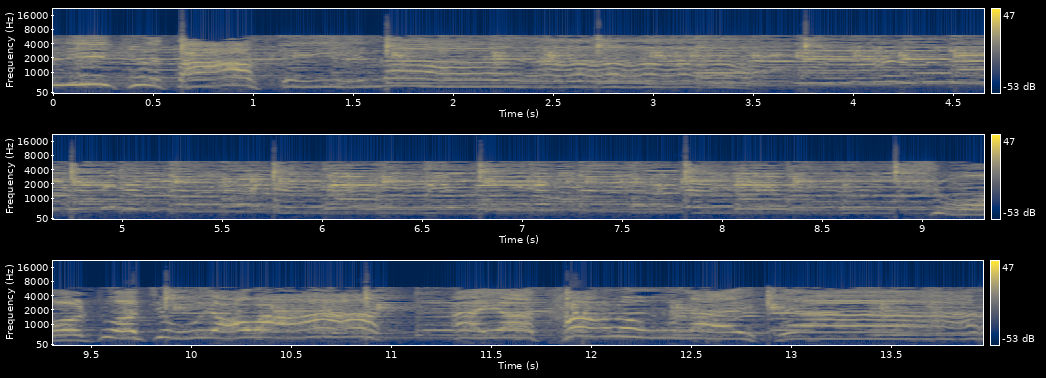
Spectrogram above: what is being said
里去打开了呀！说着就要把哎呀堂楼来下。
